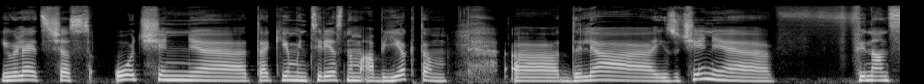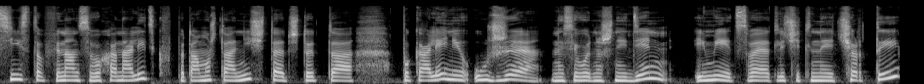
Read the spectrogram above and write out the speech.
является сейчас очень э, таким интересным объектом э, для изучения финансистов, финансовых аналитиков, потому что они считают, что это поколение уже на сегодняшний день имеет свои отличительные черты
